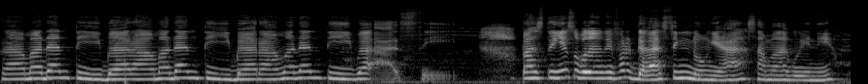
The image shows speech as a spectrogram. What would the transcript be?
Ramadan tiba, Ramadan tiba, Ramadan tiba, asik. Pastinya Sobat Antiver gak asing dong ya sama lagu ini.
